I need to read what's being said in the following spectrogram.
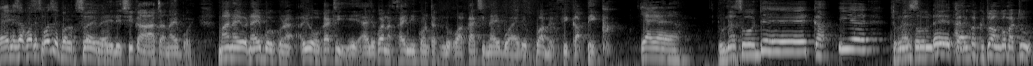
Eh, inaweza kuwa ni possible so kusema. ilishika hata Naiboy maana hiyo Naiboy kuna hiyo wakati eh, alikuwa na sign contract wakati Naiboy alikuwa amefika peak Yeah, yeah, yeah. Tunasondeka yeah, Tunasondeka. alikuwa kitoa ngoma tu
